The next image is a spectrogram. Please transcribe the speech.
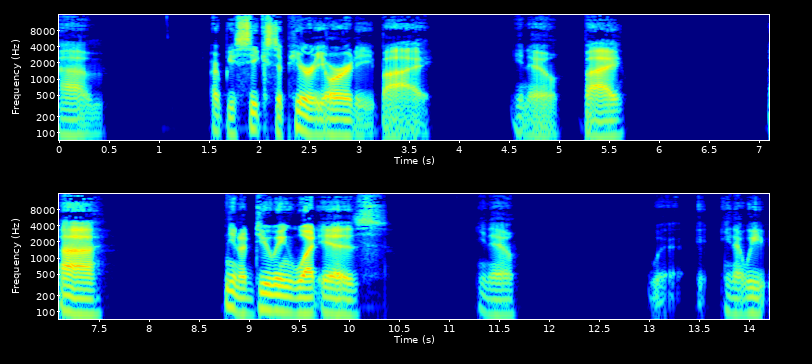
um, or we seek superiority by, you know, by uh, you know, doing what is, you know, you know, we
